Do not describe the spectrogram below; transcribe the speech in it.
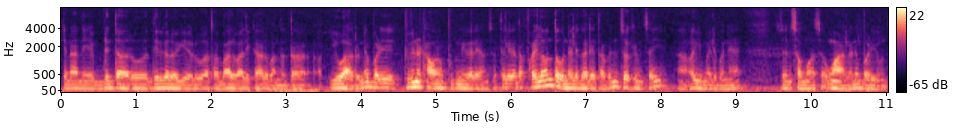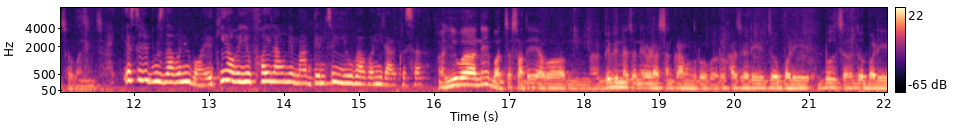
किनभने वृद्धहरू दीर्घरोगीहरू अथवा बालबालिकाहरू भन्दा त युवाहरू नै बढी विभिन्न ठाउँमा पुग्ने गरे हुन्छ। त्यसले गर्दा फैलाउनु त हुनेले गरे तापनि जोखिम चाहिँ अघि मैले भने जुन समूह छ उहाँहरूलाई नै बढी हुन्छ भनिन्छ। यसरी बुझ्दा पनि भयो कि अब यो फैलाउने माध्यम चाहिँ युवा बनिरहेको छ? युवा नै भन्छ सधैँ अब विभिन्न जुन एउटा सङ्क्रामक रोगहरू खास गरी जो बढी डुल्छ जो बढी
